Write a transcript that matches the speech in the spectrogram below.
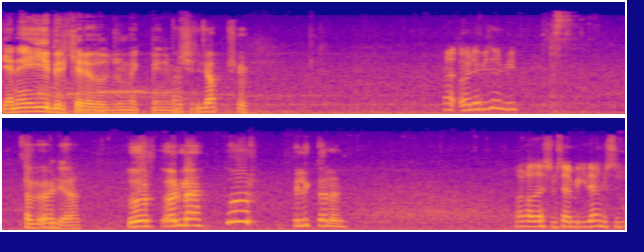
Gene iyi bir kere öldürmek benim Ben için. kill yapmış? Ben ölebilir miyim? Tabii öl ya. Dur ölme. Dur. Birlikte ölelim. Arkadaşım sen bir gider misin?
